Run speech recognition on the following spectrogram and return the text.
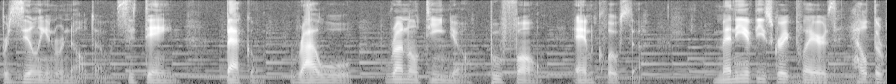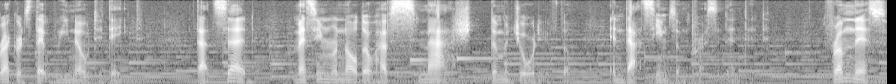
Brazilian Ronaldo, Zidane, Beckham, Raul, Ronaldinho, Buffon, and Klose. Many of these great players held the records that we know to date. That said, Messi and Ronaldo have smashed the majority of them, and that seems unprecedented. From this,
